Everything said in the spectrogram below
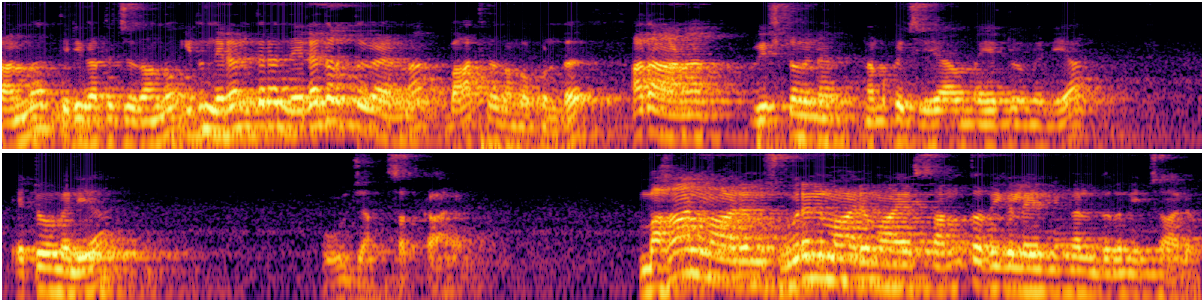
തന്ന് തിരികത്തിച്ചു തന്നു. ഇത് നിരന്തരം നിലനിർത്തുക എന്ന ബാധ്യത നമുക്കുണ്ട്. അതാണ് വിഷ്ണുവിന് നമുക്ക് ചെയ്യാവുന്ന ഏറ്റവും വലിയ ഏറ്റവും വലിയ പൂജ സത്കാരം. മഹാന്മാരും സൂര്യന്മാരുമായ സന്തതികളെ നിങ്ങൾ നിർമ്മിച്ചാലും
